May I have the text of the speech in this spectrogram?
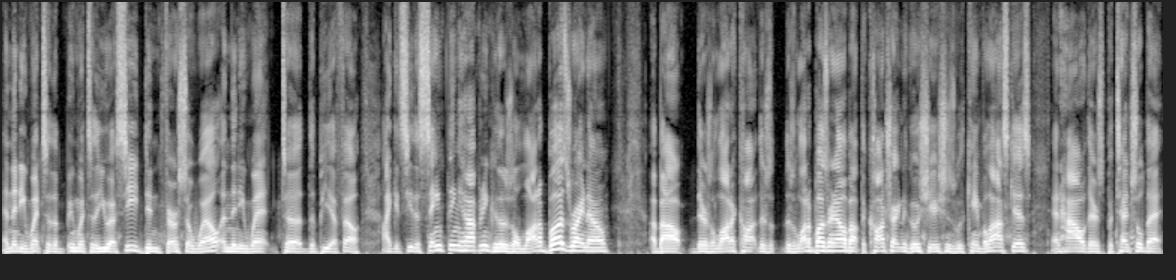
and then he went to the he went to the UFC, didn't fare so well, and then he went to the PFL. I could see the same thing happening because there's a lot of buzz right now about there's a lot of con- there's there's a lot of buzz right now about the contract negotiations with Cain Velasquez and how there's potential that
